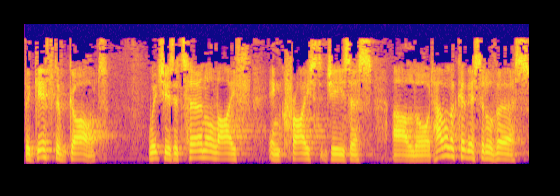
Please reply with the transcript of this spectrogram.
The gift of God, which is eternal life in Christ Jesus our Lord. Have a look at this little verse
